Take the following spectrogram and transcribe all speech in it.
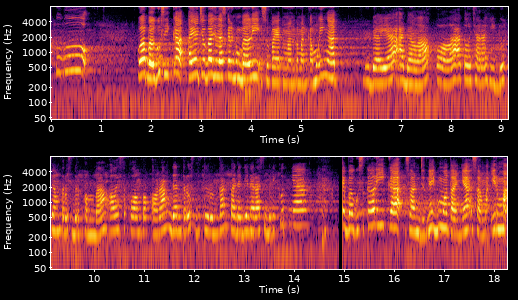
Aku, Bu. Wah bagus sih kak. Ayo coba jelaskan kembali supaya teman-teman kamu ingat. Budaya adalah pola atau cara hidup yang terus berkembang oleh sekelompok orang dan terus diturunkan pada generasi berikutnya. Eh, bagus sekali kak. Selanjutnya ibu mau tanya sama Irma.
